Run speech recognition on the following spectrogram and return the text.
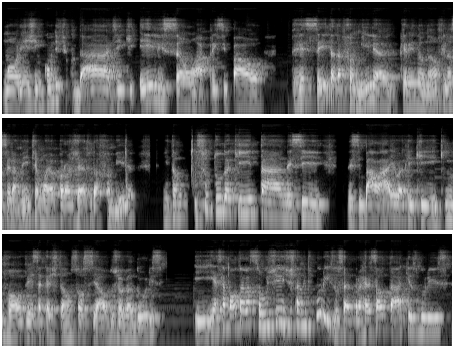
uma origem com dificuldade, em que eles são a principal receita da família, querendo ou não, financeiramente, é o maior projeto da família. Então, isso tudo aqui está nesse, nesse balaio aqui que, que envolve essa questão social dos jogadores. E essa pauta ela surge justamente por isso, sabe? Para ressaltar que os guris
